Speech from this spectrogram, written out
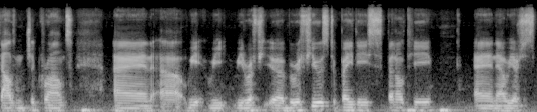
thousand Czech crowns and uh, we we we, refu- uh, we refused to pay this penalty, and now we are just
